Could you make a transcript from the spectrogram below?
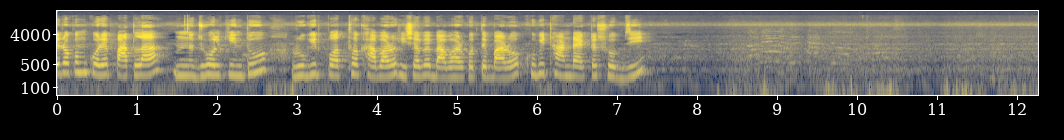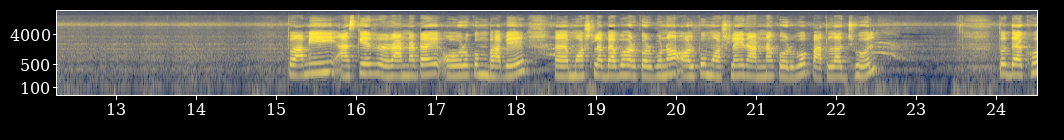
এরকম করে পাতলা ঝোল কিন্তু রুগীর পথ্য খাবারও হিসাবে ব্যবহার করতে পারো। খুবই ঠান্ডা একটা সবজি। তো আমি আজকের রান্নাটায় ওরকমভাবে মশলা ব্যবহার করব না, অল্প মশলায় রান্না করব, পাতলা ঝোল। তো দেখো,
